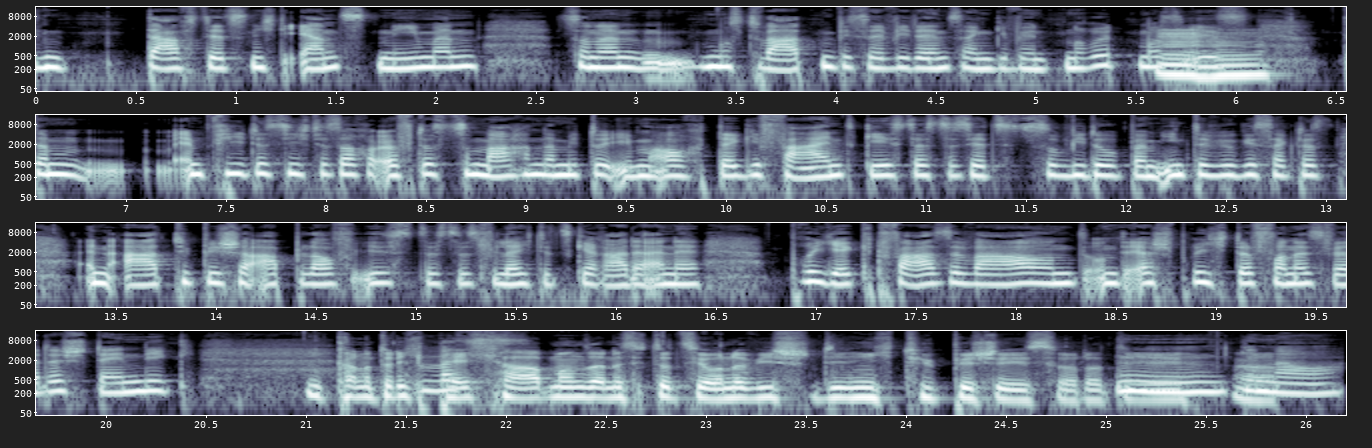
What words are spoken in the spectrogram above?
den darfst du jetzt nicht ernst nehmen, sondern musst warten, bis er wieder in seinen gewöhnten Rhythmus mhm. ist. Dann empfiehlt es sich, das auch öfters zu machen, damit du eben auch der Gefahr entgehst, dass das jetzt, so wie du beim Interview gesagt hast, ein atypischer Ablauf ist, dass das vielleicht jetzt gerade eine Projektphase war und, und er spricht davon, als wäre das ständig kann natürlich Was, Pech haben und eine Situation erwischen, die nicht typisch ist oder die. Mm, ja. Genau,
